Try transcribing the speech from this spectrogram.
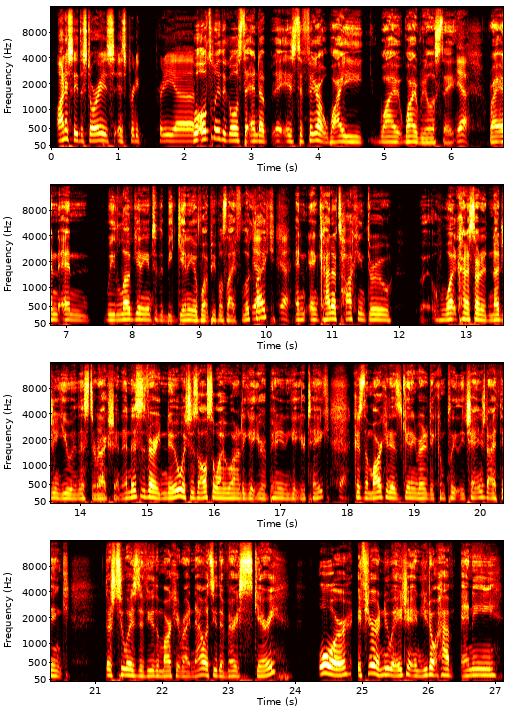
honestly, the story is, is pretty pretty. Uh, Well, ultimately, the goal is to end up is to figure out why why why real estate, yeah. right? And and we love getting into the beginning of what people's life looked Yeah, like, yeah. and and kind of talking through uh, what kind of started nudging you in this direction. And this is very new, which is also why we wanted to get your opinion and get your take, because the market is getting ready to completely change. And I think there's two ways to view the market right now. It's either very scary, or if you're a new agent and you don't have any.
